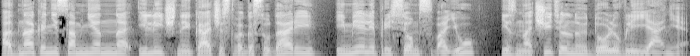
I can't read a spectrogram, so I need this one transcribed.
Однако, несомненно, и личные качества государей имели при всем свою и значительную долю влияния.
